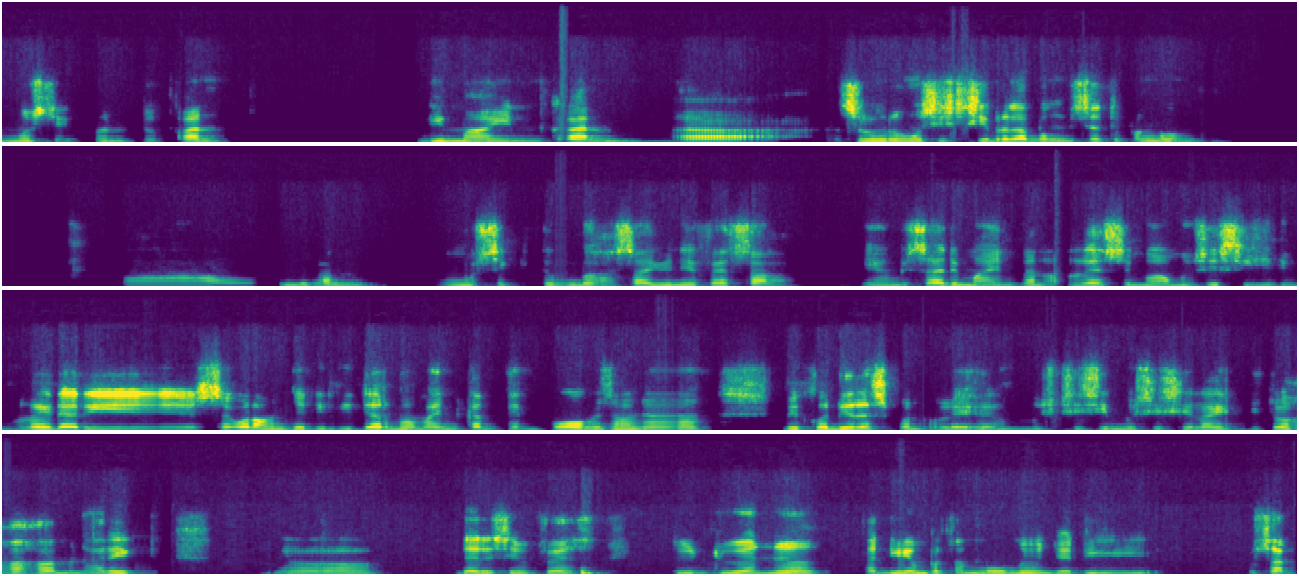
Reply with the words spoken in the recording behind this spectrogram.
musik penutupan dimainkan uh, seluruh musisi bergabung di satu panggung. Wow. Ini kan musik itu bahasa universal yang bisa dimainkan oleh semua musisi. Dimulai dari seorang jadi leader memainkan tempo misalnya, Biko direspon oleh musisi-musisi lain. Itu hal-hal menarik uh, dari Simfest. Tujuannya tadi yang pertama menjadi pusat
